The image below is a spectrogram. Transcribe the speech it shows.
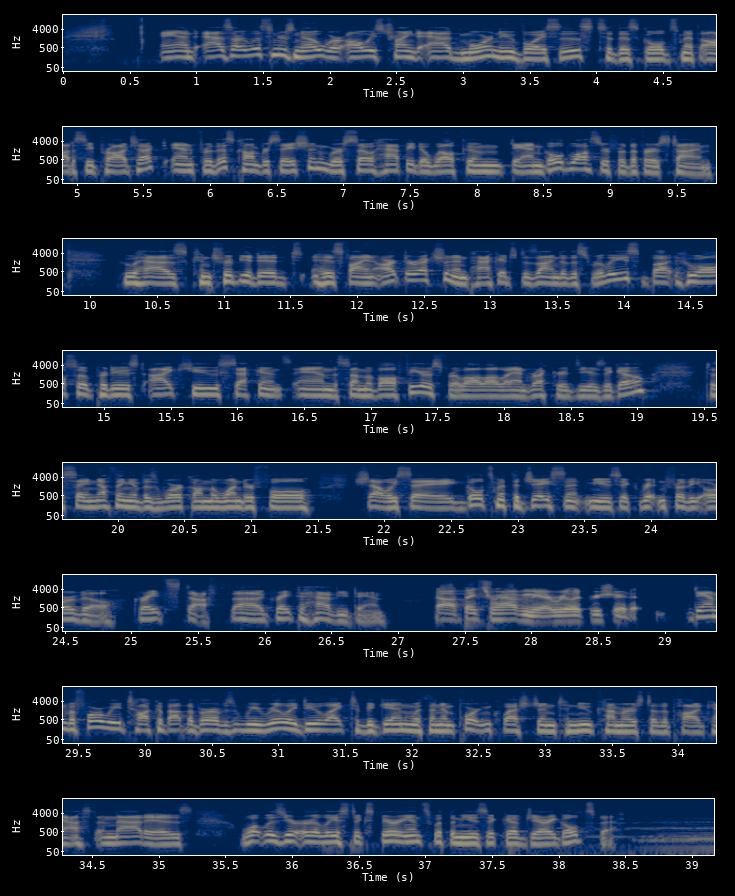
And as our listeners know, we're always trying to add more new voices to this Goldsmith Odyssey project. And for this conversation, we're so happy to welcome Dan Goldwasser for the first time, who has contributed his fine art direction and package design to this release, but who also produced IQ, Seconds, and The Sum of All Fears for La La Land Records years ago, to say nothing of his work on the wonderful, shall we say, Goldsmith adjacent music written for the Orville. Great stuff. Uh, great to have you, Dan. Uh, thanks for having me. I really appreciate it. Dan, before we talk about the Burbs, we really do like to begin with an important question to newcomers to the podcast, and that is what was your earliest experience with the music of Jerry Goldsmith?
